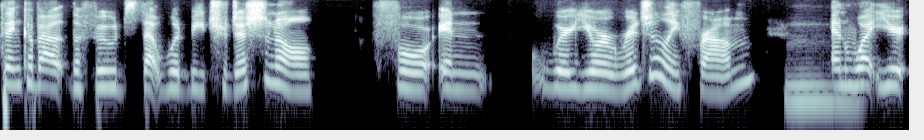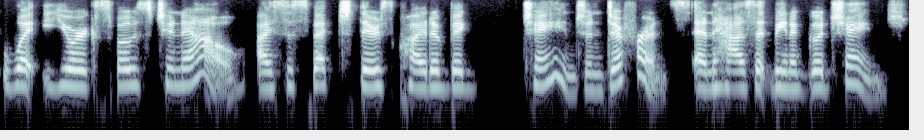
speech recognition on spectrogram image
think about the foods that would be traditional for in where you're originally from mm. and what you're what you're exposed to now i suspect there's quite a big change and difference and has it been a good change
